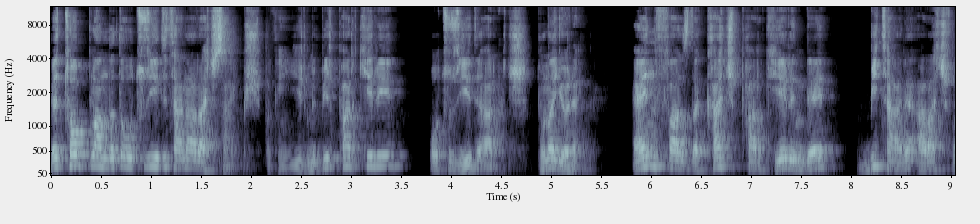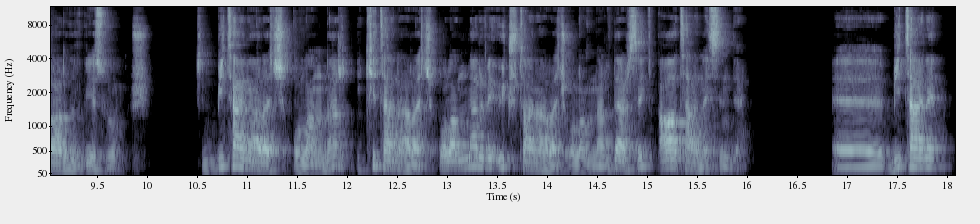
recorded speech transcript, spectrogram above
Ve toplamda da 37 tane araç saymış. Bakın 21 park yeri 37 araç. Buna göre en fazla kaç park yerinde bir tane araç vardır diye sorulmuş. Şimdi bir tane araç olanlar, iki tane araç olanlar ve üç tane araç olanlar dersek A tanesinde ee, bir tane,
